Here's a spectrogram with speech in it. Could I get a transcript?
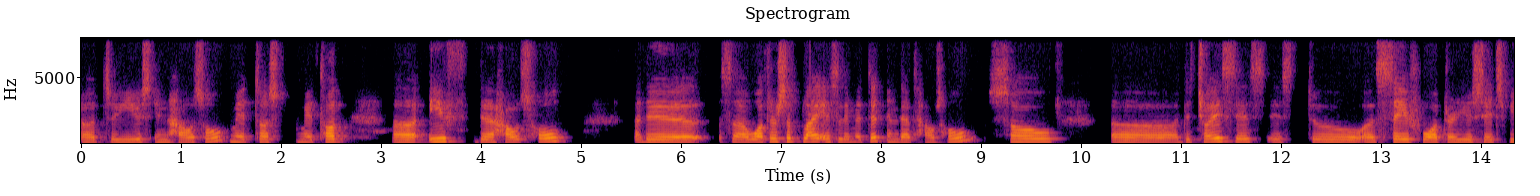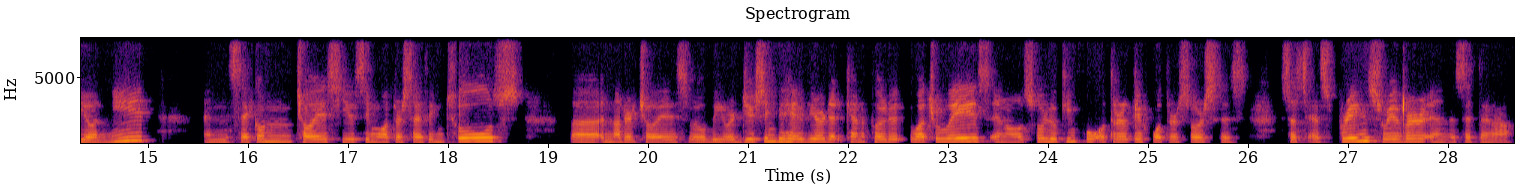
uh, to use in household method, method uh, if the household, the so water supply is limited in that household. So uh, the choice is, is to uh, save water usage beyond need. And second choice, using water saving tools. Uh, another choice will be reducing behavior that can pollute waterways and also looking for alternative water sources such as springs, river, and etc.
